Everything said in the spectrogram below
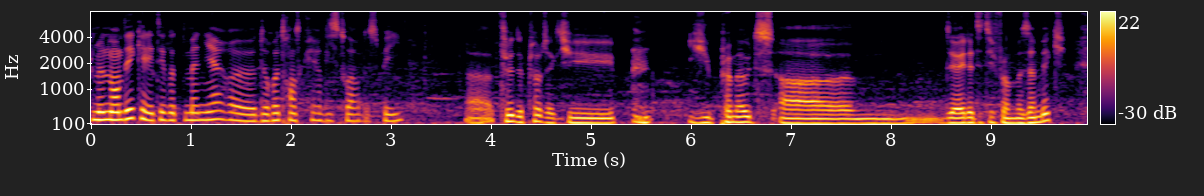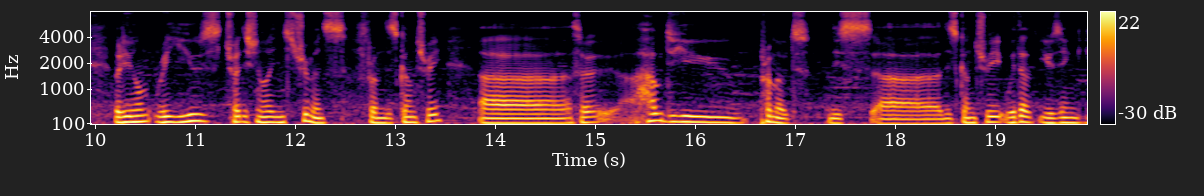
Je me demandais quelle était votre manière de retranscrire l'histoire de ce pays. Uh, through the project, you you promote um, the identity from Mozambique, but you don't reuse traditional instruments from this country. Uh, so, how do you promote this uh, this country without using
